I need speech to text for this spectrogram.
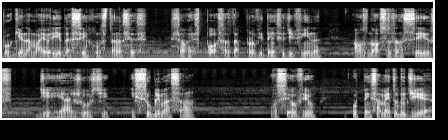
porque na maioria das circunstâncias são respostas da providência divina aos nossos anseios de reajuste e sublimação. Você ouviu o pensamento do dia.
